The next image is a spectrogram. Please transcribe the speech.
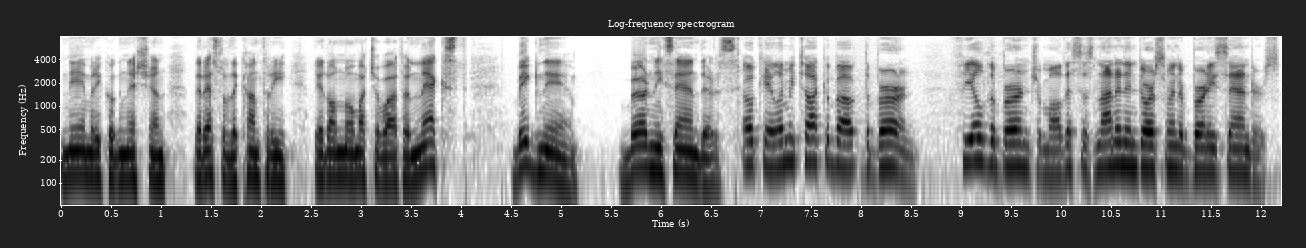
name recognition. The rest of the country, they don't know much about her. Next, big name, Bernie Sanders. Okay, let me talk about the burn. Feel the burn, Jamal. This is not an endorsement of Bernie Sanders.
